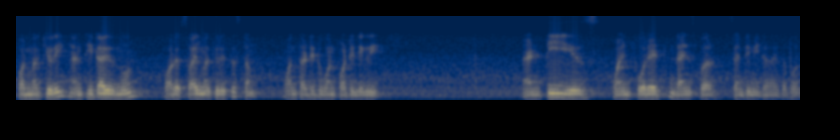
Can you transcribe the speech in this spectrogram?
for mercury and theta is known for a soil mercury system 130 to 140 degree and T is 0.48 dynes per centimeter I suppose.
